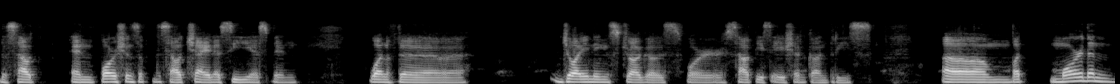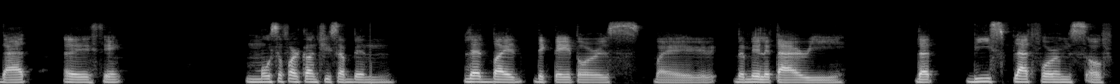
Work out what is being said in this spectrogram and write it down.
the South and portions of the South China Sea has been one of the joining struggles for Southeast Asian countries. Um, but more than that, I think most of our countries have been led by dictators, by the military, that these platforms of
